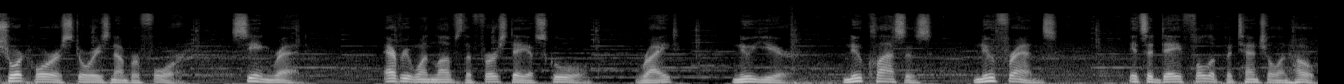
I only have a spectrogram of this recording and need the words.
Short Horror Stories Number 4 Seeing Red. Everyone loves the first day of school, right? New year. New classes. New friends. It's a day full of potential and hope.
